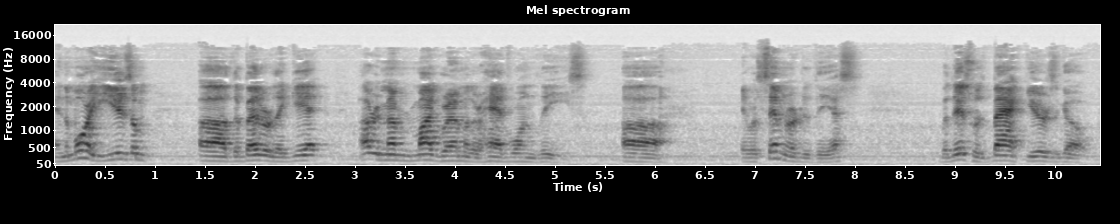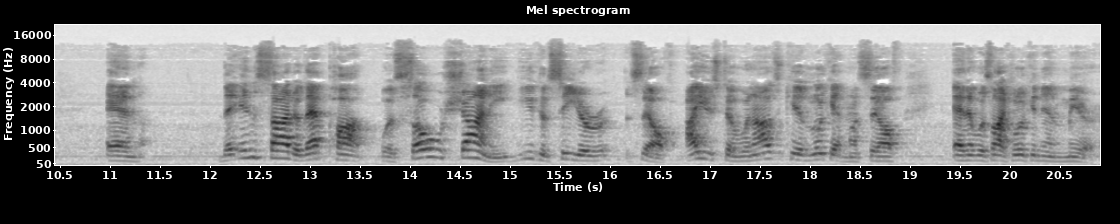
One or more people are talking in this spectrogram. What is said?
and the more you use them, uh, the better they get. I remember my grandmother had one of these. Uh, it was similar to this but this was back years ago. And the inside of that pot was so shiny you could see yourself. I used to, when I was a kid, look at myself and it was like looking in a mirror,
